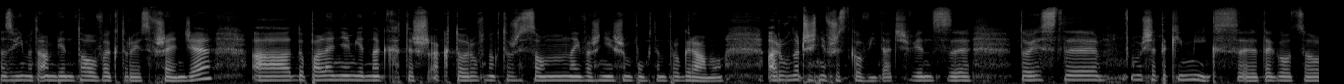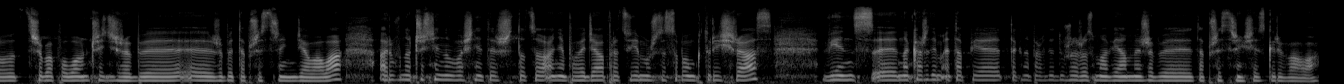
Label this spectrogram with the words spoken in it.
nazwijmy to ambientowe, które jest wszędzie, a dopaleniem jednak też aktorów, no, którzy są najważniejszym punktem programu, a równocześnie wszystko widać, więc y, to jest, y, myślę, taki miks y, tego, co trzeba połączyć, żeby, y, żeby ta przestrzeń działała, a równocześnie, no właśnie też to, co Ania powiedziała, pracujemy już ze sobą któryś raz, więc na każdym etapie tak naprawdę dużo rozmawiamy, żeby ta przestrzeń się zgrywała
